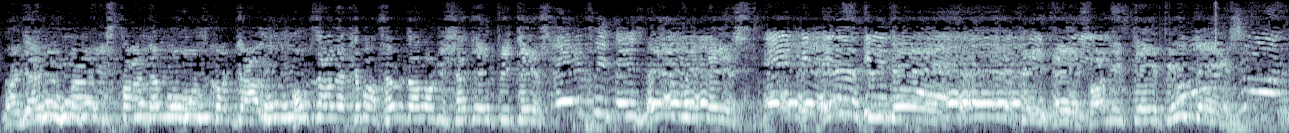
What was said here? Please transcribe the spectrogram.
Na gyerünk már, Ispán, ne bohózkodjál! Hozzá nekem a föld alól is egy építés! Építés! Építés! Építés! Építés! Építés! Van itt építés? Bonjour!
